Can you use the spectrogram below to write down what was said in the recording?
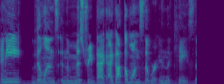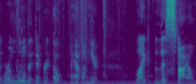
any villains in the mystery bag. I got the ones that were in the case that were a little bit different. Oh, I have one here like this style.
